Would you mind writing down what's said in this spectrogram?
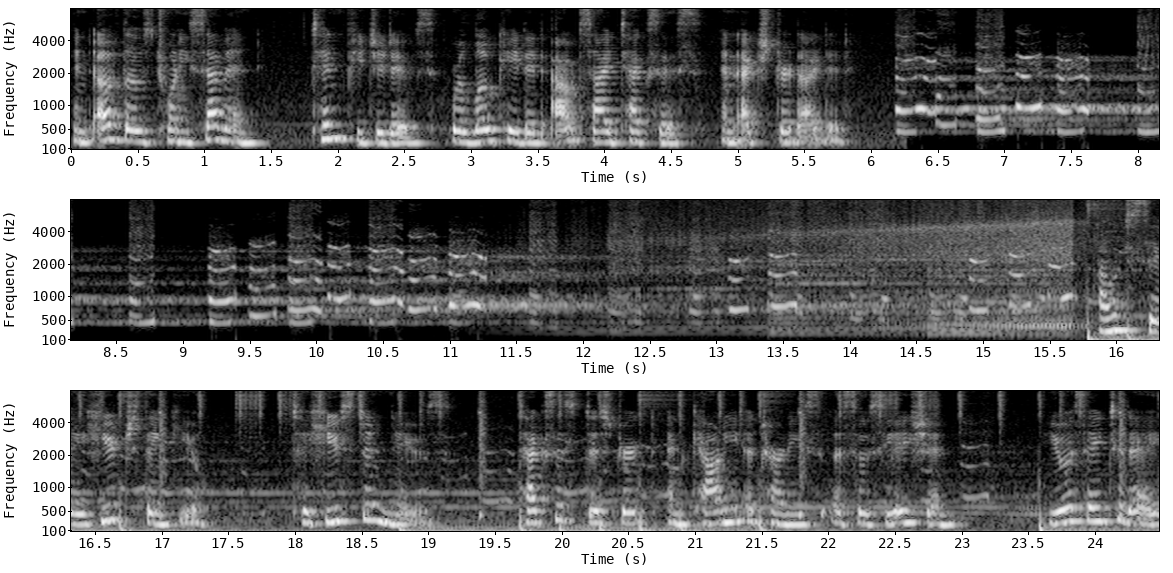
And of those 27, 10 fugitives were located outside Texas and extradited. I want to say a huge thank you to Houston News, Texas District and County Attorneys Association, USA Today,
